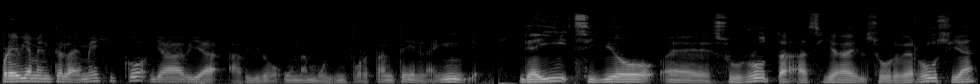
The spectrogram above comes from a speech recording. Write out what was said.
previamente a la de México ya había habido una muy importante en la India. De ahí siguió eh, su ruta hacia el sur de Rusia,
